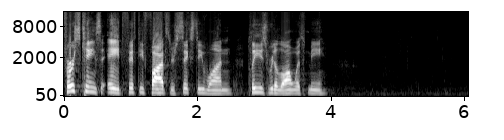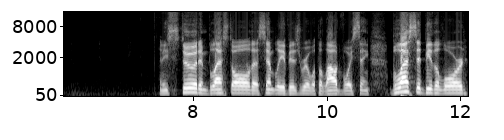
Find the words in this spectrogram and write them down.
1 Kings 8, 55 through 61. Please read along with me. And he stood and blessed all the assembly of Israel with a loud voice, saying, Blessed be the Lord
